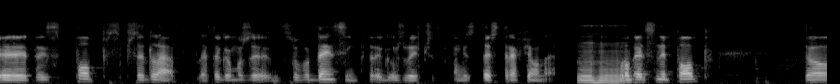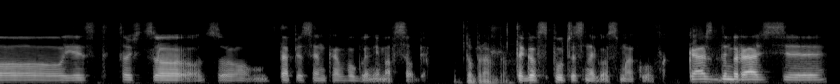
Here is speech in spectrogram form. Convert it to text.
y, to jest pop sprzed lat. Dlatego może słowo dancing, którego użyłeś przed chwilą, jest też trafione. Mhm. Obecny pop to jest coś, co, co ta piosenka w ogóle nie ma w sobie. To prawda. Tego współczesnego smaku. W każdym razie,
